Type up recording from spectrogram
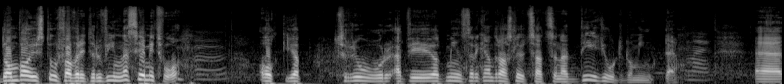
De var ju storfavoriter att vinna semi 2 mm. och jag tror att vi åtminstone kan dra slutsatsen att det gjorde de inte. Eh,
